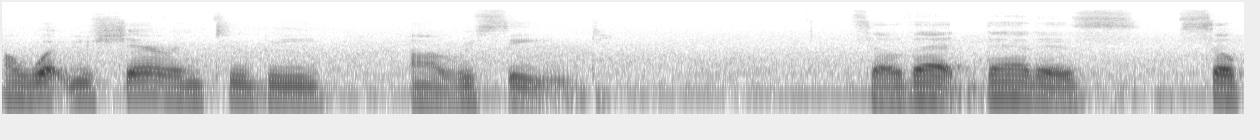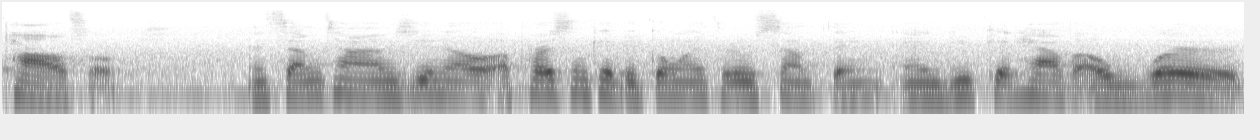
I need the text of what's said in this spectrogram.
or what you're sharing to be uh, received. So that that is so powerful. And sometimes, you know, a person could be going through something and you could have a word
